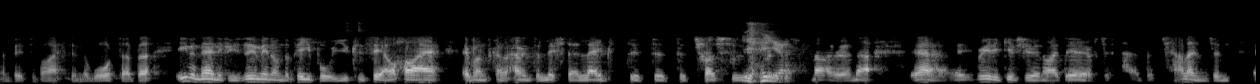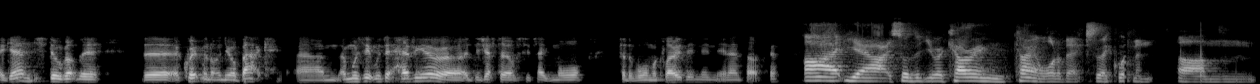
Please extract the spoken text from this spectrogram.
and bits of ice in the water. But even then, if you zoom in on the people, you can see how high everyone's kind of having to lift their legs to to, to trudge through, yeah, yeah. the snow, and that yeah, it really gives you an idea of just the challenge. And again, you still got the the equipment on your back. Um, and was it was it heavier, did you have to obviously take more for the warmer clothing in, in Antarctica? Uh yeah, so that you were carrying carrying a lot of extra equipment. Um,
